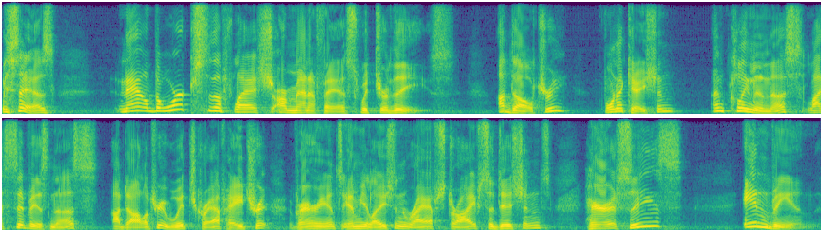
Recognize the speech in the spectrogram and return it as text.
It says, Now the works of the flesh are manifest, which are these adultery, fornication, uncleanness, lasciviousness, idolatry, witchcraft, hatred, variance, emulation, wrath, strife, seditions, heresies, envying,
